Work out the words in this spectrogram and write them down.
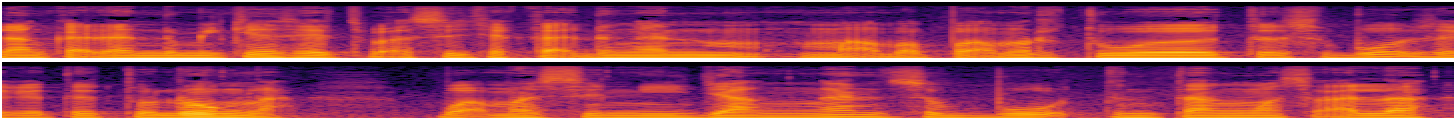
dalam keadaan demikian saya terpaksa cakap dengan mak bapak mertua tersebut saya kata tolonglah buat masa ni jangan sebut tentang masalah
